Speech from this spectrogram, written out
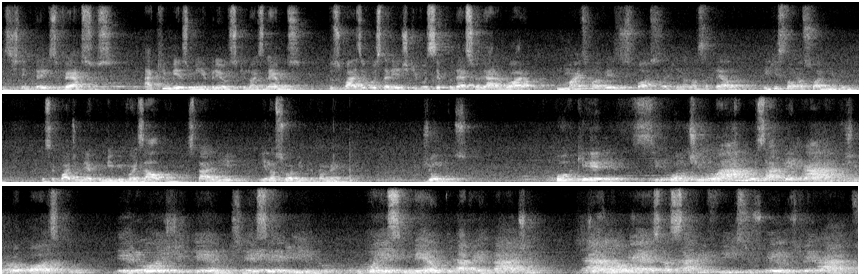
Existem três versos aqui mesmo em Hebreus que nós lemos, dos quais eu gostaria de que você pudesse olhar agora, mais uma vez expostos aqui na nossa tela e que estão na sua Bíblia. Você pode ler comigo em voz alta? Está ali e na sua Bíblia também. Juntos. Porque se continuarmos a pecar de propósito, depois de termos recebido o conhecimento da verdade, já não resta sacrifícios pelos pecados.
